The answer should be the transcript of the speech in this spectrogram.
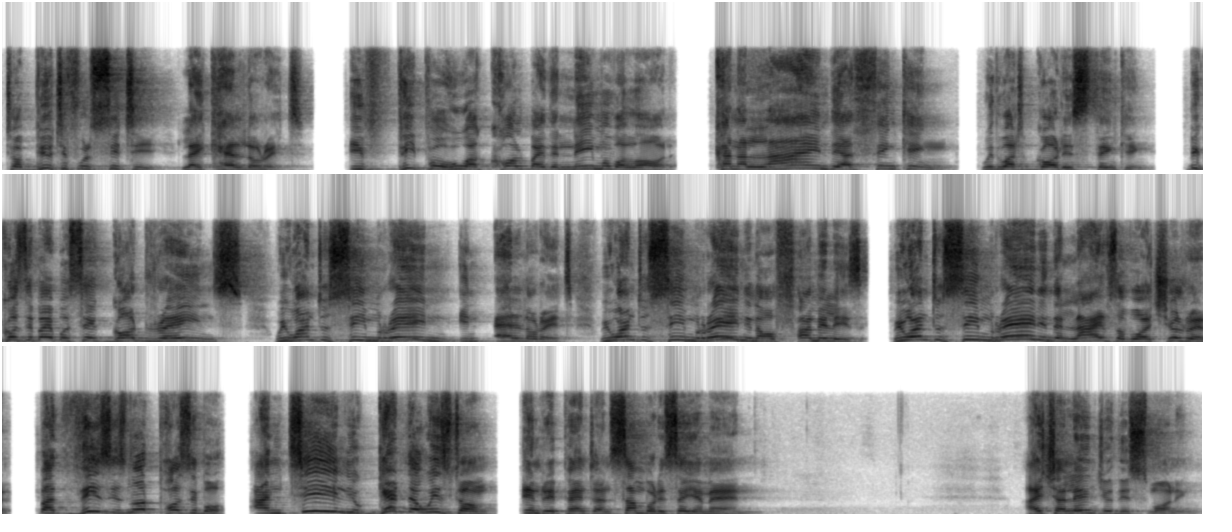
to a beautiful city like Eldoret. If people who are called by the name of the Lord can align their thinking with what God is thinking. Because the Bible says God reigns. We want to see him reign in Eldoret. We want to see him reign in our families. We want to see him reign in the lives of our children. But this is not possible until you get the wisdom in repentance. Somebody say amen. I challenge you this morning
